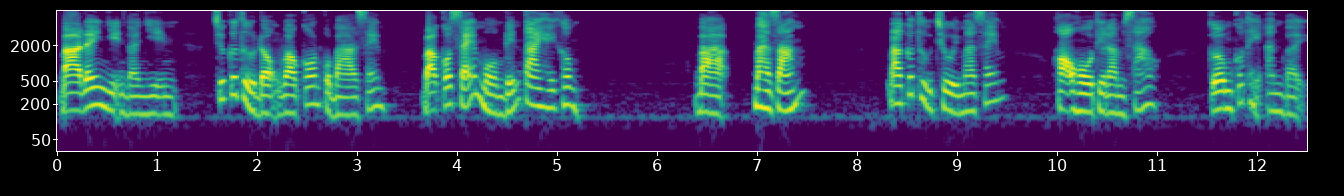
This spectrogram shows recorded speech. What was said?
Bà đây nhịn là nhịn, chứ cứ thử động vào con của bà xem, bà có xé mồm đến tai hay không? Bà, bà dám. Bà cứ thử chửi mà xem, họ hồ thì làm sao? Cơm có thể ăn bậy,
